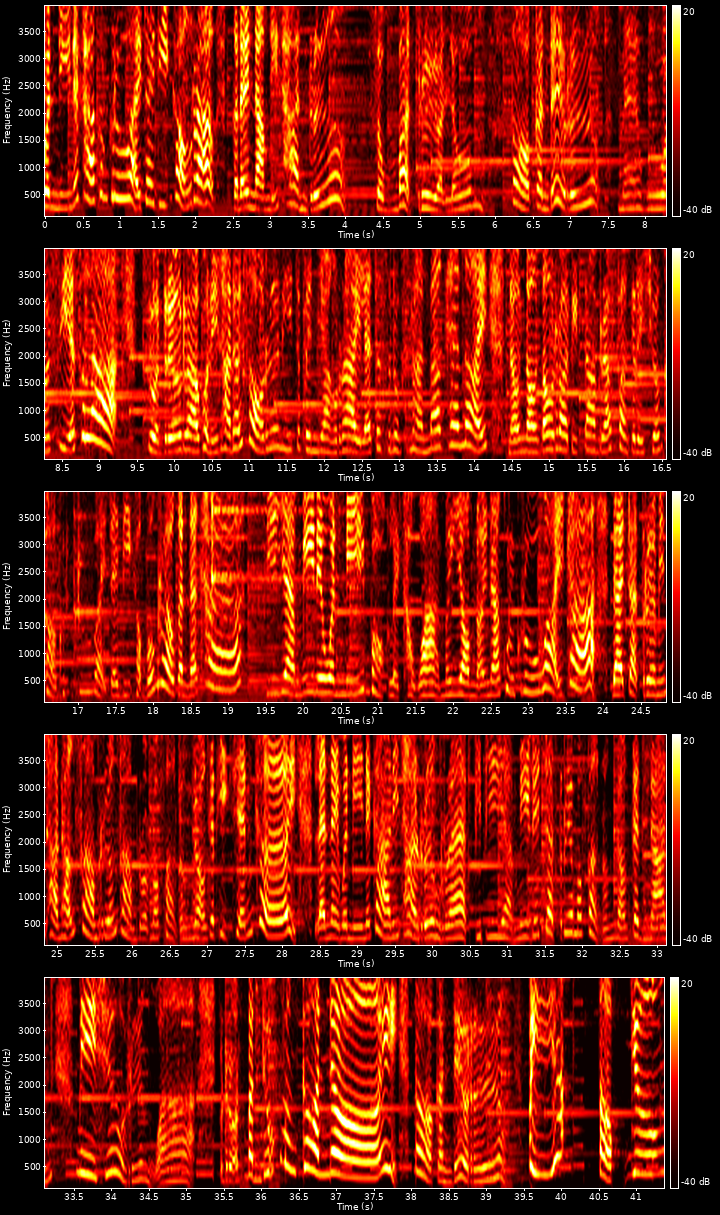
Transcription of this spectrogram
วันนี้นะคะคุณครูหายใจดีของเราก็ได้นำนิทานเรื่อง สมบัติเรือล่ม ต่อกันได้เรื่อง แม่วัวเสียสละ ส่วนเรื่องราวของนิทานทั้งสองเรื่องนี้จะเป็นอย่างไรและจะสนุกสนานมากแค่ไหน น้องๆต้องรอติดตามรับฟังกันในช่วงของคุณครูไหวใจดีของพวกเรากันนะคะพี่แยมมี่ในวันนี้บอกเลยค่ะว่าไม่ยอมน้อยนะคุณครูไหวค่ะ ได้จัดเตรียมนิทานทั้งสามเรื่องสามรสมาฝากน้องๆกันอีกเช่นเคย และในวันนี้นะคะนิทานเรื่องแรกที่พี่แยมมี่ได้จัดเตรียมมาฝากน้องๆกันนั้น มีชื่อเรื่องว่ารถบรรทุกมังกรน้อย ต่อกันด้วยเรื่อง เปียะตบยุง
